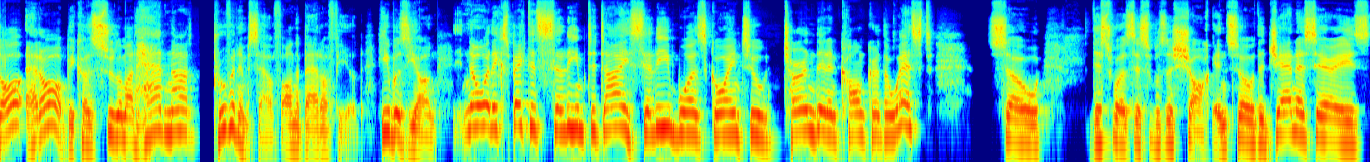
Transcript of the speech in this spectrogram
all, at all because Suleiman had not proven himself on the battlefield. He was young. No one expected Selim to die. Selim was going to turn then and conquer the West. So this was this was a shock. And so the Janissaries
